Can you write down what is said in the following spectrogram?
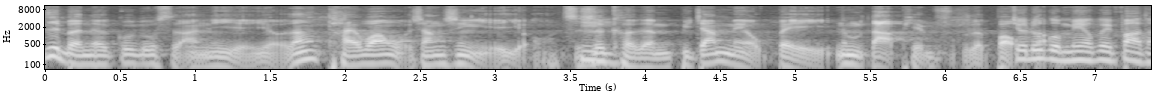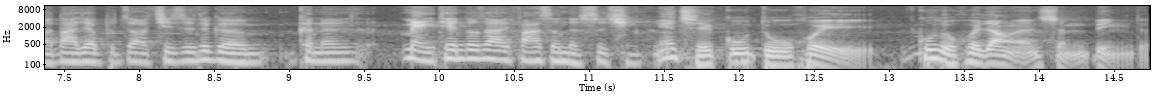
日本的孤独死案例也有，然后台湾我相信也有，只是可能比较没有被那么大篇幅的报道。就如果没有被报道，大家不知道，其实这个可能每天都在发生的事情。因为其实孤独会孤独会让人生病的，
